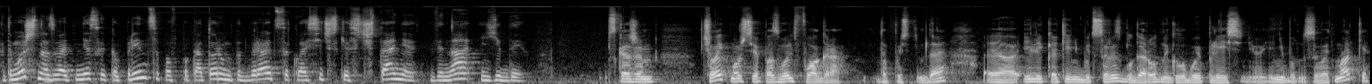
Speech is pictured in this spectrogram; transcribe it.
А ты можешь назвать несколько принципов, по которым подбираются классические сочетания вина и еды? Скажем, человек может себе позволить фуагра – допустим, да, э, или какие-нибудь сыры с благородной голубой плесенью, я не буду называть марки,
